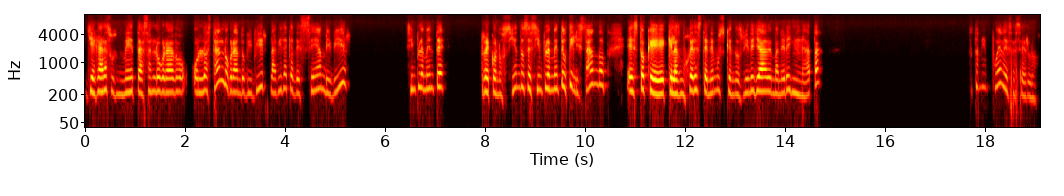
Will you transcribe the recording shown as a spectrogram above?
llegar a sus metas, han logrado o lo están logrando vivir la vida que desean vivir simplemente reconociéndose, simplemente utilizando esto que, que las mujeres tenemos, que nos viene ya de manera innata, tú también puedes hacerlo.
